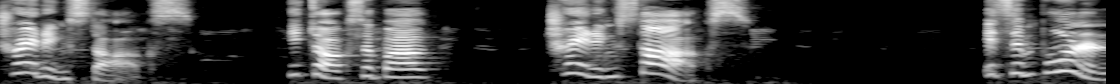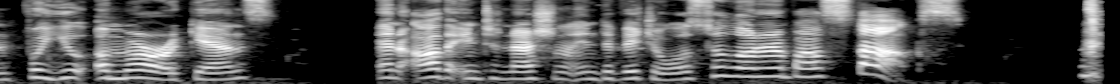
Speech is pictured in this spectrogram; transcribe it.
Trading stocks. He talks about trading stocks. It's important for you Americans and other international individuals to learn about stocks.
